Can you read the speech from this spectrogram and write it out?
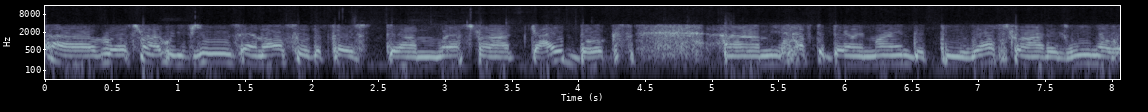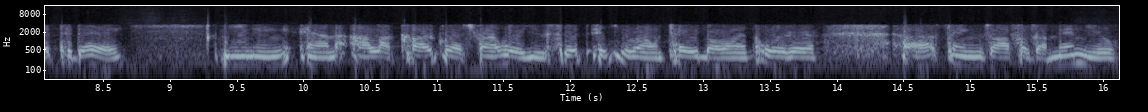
uh, restaurant reviews and also the first um, restaurant guidebooks. Um, you have to bear in mind that the restaurant, as we know it today, meaning an a la carte restaurant where you sit at your own table and order uh, things off of a menu,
